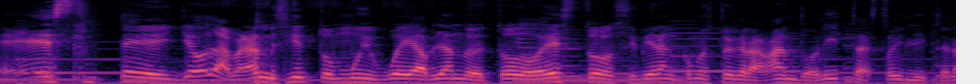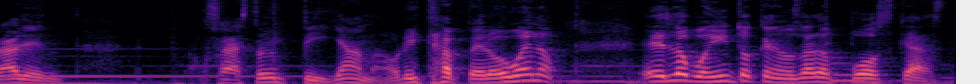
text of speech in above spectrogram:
Este, yo la verdad me siento muy güey hablando de todo esto. Si vieran cómo estoy grabando ahorita, estoy literal en. O sea, estoy en pijama ahorita, pero bueno, es lo bonito que nos da los podcasts.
